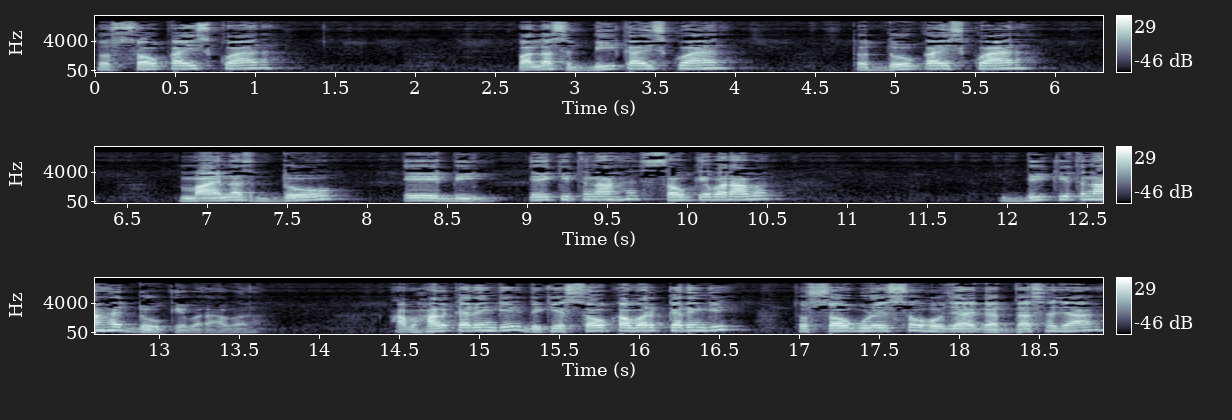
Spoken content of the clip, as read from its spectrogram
तो 100 का स्क्वायर प्लस बी का स्क्वायर तो दो का स्क्वायर माइनस दो ए बी। ए कितना है? सौ के बराबर। बी कितना है? दो के बराबर। अब हल करेंगे। देखिए, सौ का वर्ग करेंगे तो सौ गुड़े सौ हो जाएगा दस हज़ार।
